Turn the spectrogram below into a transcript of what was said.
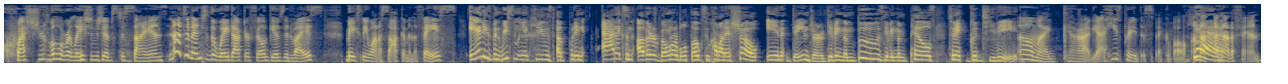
questionable relationships to science. Not to mention the way Dr. Phil gives advice makes me want to sock him in the face. And he's been recently accused of putting addicts and other vulnerable folks who come on his show in danger, giving them booze, giving them pills to make good TV. Oh my god, yeah, he's pretty despicable. I'm, not, Yeah. I'm not a fan.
